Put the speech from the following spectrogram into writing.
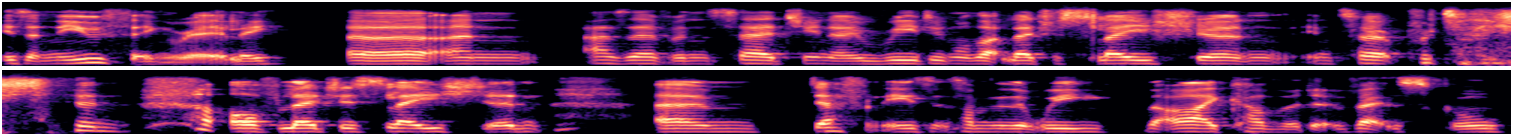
is a new thing, really. Uh, and as Evan said, you know, reading all that legislation, interpretation of legislation, um, definitely isn't something that we that I covered at vet school.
